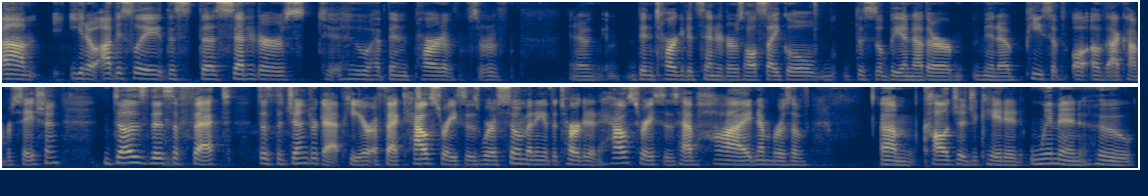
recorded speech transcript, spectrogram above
Um, you know, obviously, this the senators to, who have been part of sort of, you know, been targeted senators all cycle. This will be another, you know, piece of of that conversation. Does this affect? Does the gender gap here affect House races, where so many of the targeted House races have high numbers of um, college educated women who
